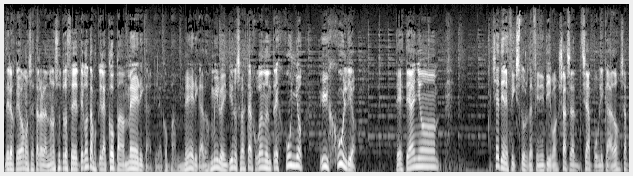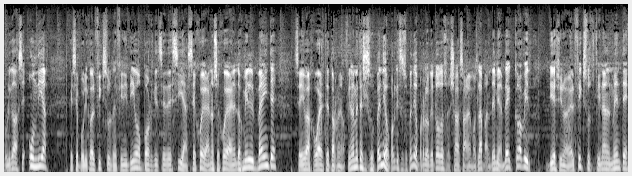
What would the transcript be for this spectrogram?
De los que vamos a estar hablando. Nosotros eh, te contamos que la Copa América, que la Copa América 2021 se va a estar jugando entre junio y julio de este año. Ya tiene fixture definitivo, ya se ha, publicado, se ha publicado hace un día que se publicó el fixture definitivo porque se decía se juega, no se juega en el 2020 se iba a jugar este torneo. Finalmente se suspendió. porque se suspendió? Por lo que todos ya sabemos, la pandemia de COVID-19. El fixture finalmente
